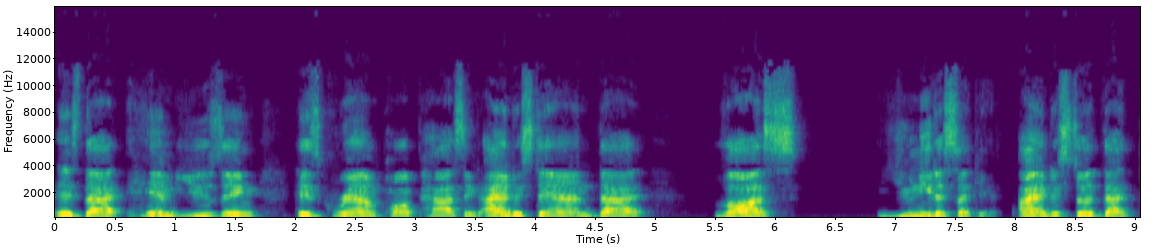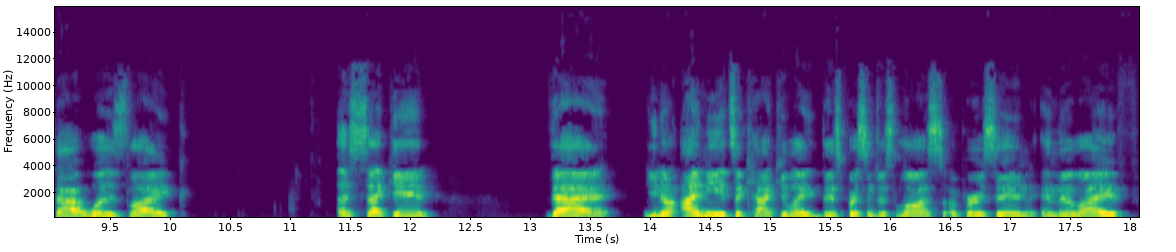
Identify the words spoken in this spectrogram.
is that him using his grandpa passing. I understand that loss you need a second. I understood that that was like a second that you know I needed to calculate this person just lost a person in their life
